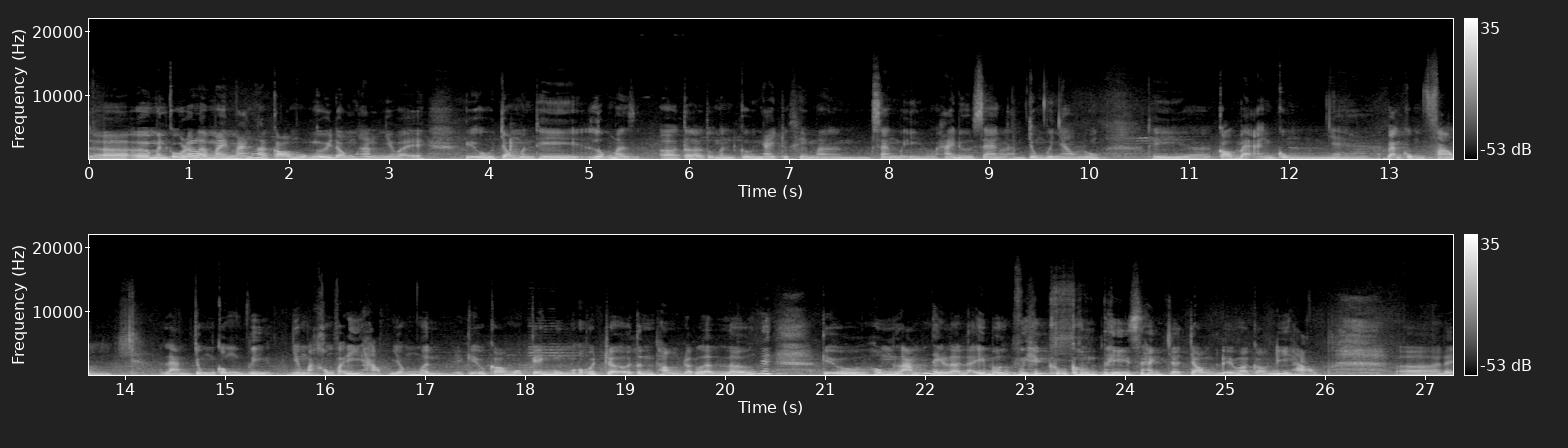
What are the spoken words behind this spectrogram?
uh, uh, mình cũng rất là may mắn là có một người đồng hành như vậy. Kiểu chồng mình thì lúc mà uh, tức là tụi mình cưới ngay trước khi mà sang mỹ hai đứa sang làm chung với nhau luôn. Thì uh, có bạn cùng nhà bạn cùng phòng làm chung công việc nhưng mà không phải đi học giống mình. Thì kiểu có một cái nguồn hỗ trợ tinh thần rất là lớn ấy. kiểu hung lắm thì là đẩy bớt việc của công ty sang cho chồng để mà còn đi học uh, đấy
